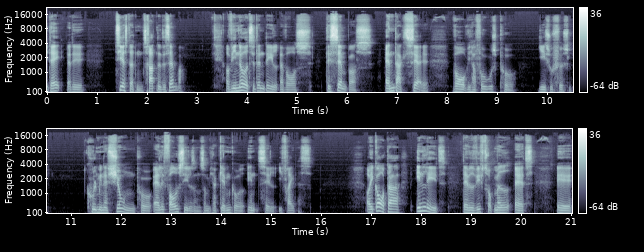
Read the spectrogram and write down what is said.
I dag er det tirsdag den 13. december, og vi er nået til den del af vores decembers andagtsserie, hvor vi har fokus på Jesu fødsel. Kulminationen på alle forudsigelserne, som vi har gennemgået indtil i fredags. Og i går der indledte David Viftrup med at øh,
